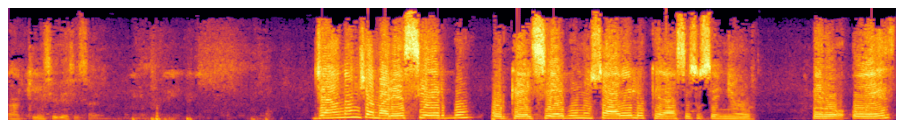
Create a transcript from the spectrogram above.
a 15 y 16. Ya no llamaré siervo, porque el siervo no sabe lo que hace su Señor, pero os es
